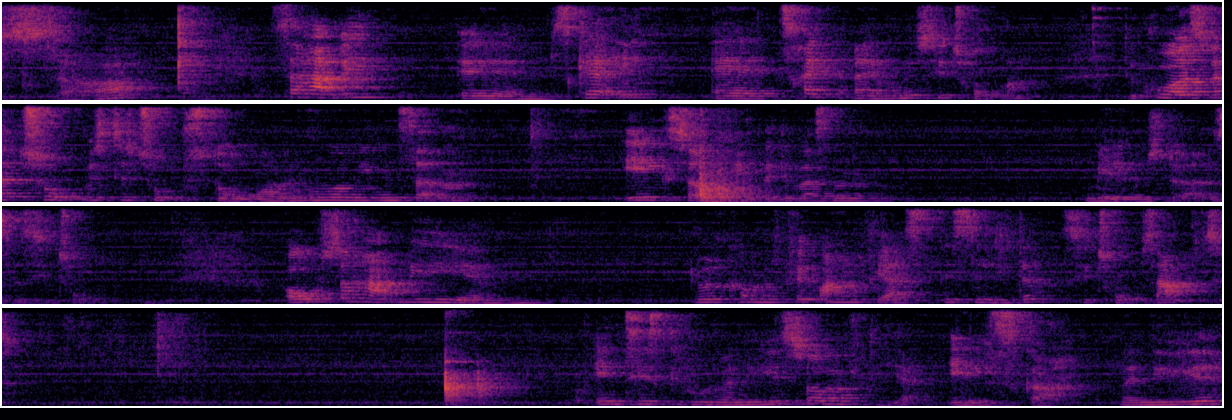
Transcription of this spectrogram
Så, så har vi øh, skallen af tre revne citroner. Det kunne også være to, hvis det er to store, men nu var mine sådan ikke så kæmpe. Det var sådan mellemstørrelse citron. Og så har vi 0,75 dl citronsaft. En teskefuld vaniljesukker, fordi jeg elsker vanilje.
